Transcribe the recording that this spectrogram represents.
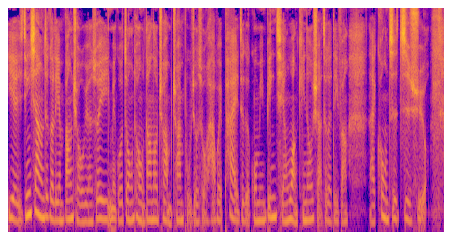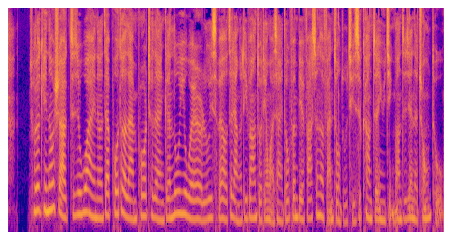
也已经向这个联邦球员，所以美国总统 Donald Trump 川普就说，他会派这个国民兵前往 Kenosha 这个地方来控制秩序哦。除了 Kenosha 之外呢，在波特兰 （Portland） 跟路易维尔 （Louisville） 这两个地方，昨天晚上也都分别发生了反种族歧视抗争与警方之间的冲突。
